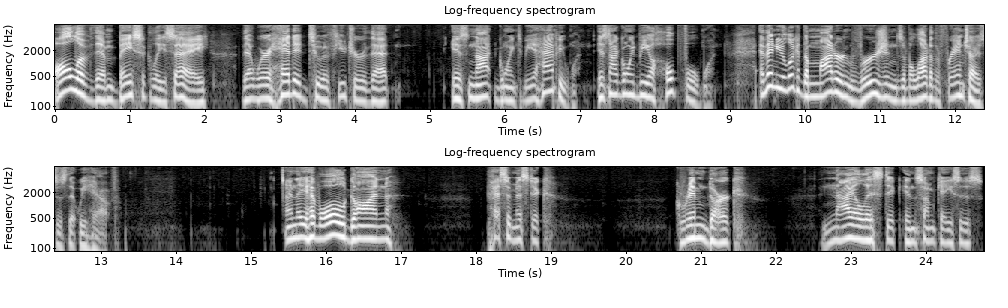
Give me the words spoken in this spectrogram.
All of them basically say that we're headed to a future that is not going to be a happy one. It's not going to be a hopeful one. And then you look at the modern versions of a lot of the franchises that we have. And they have all gone pessimistic, grim dark, nihilistic in some cases.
